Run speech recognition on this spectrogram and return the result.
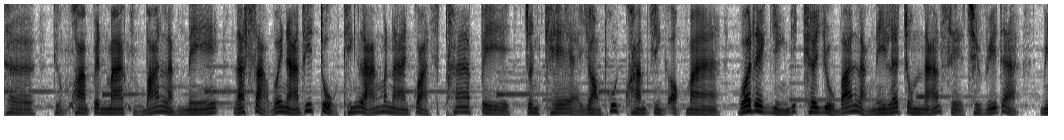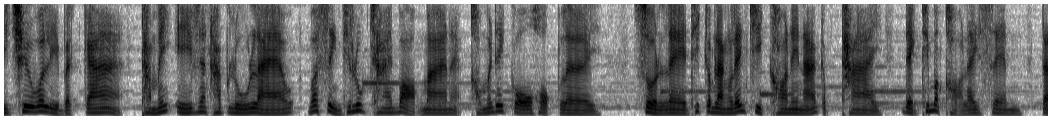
เธอถึงความเป็นมาของบ้านหลังนี้ และสระว่ายน้ำที่ถูกทิ้งล้างมานานกว่า 15 ปี จนเคยอมพูดความจริงออกมา ว่าเด็กหญิงที่เคยอยู่บ้านหลังนี้และจมน้ำเสียชีวิตอะมีชื่อว่าลีเบคก้า ทำให้อีฟนะครับรู้แล้วว่าสิ่งที่ลูกชายบอกมาเน่ยเขาไม่ได้โกหกเลย ส่วนเลที่กำลังเล่นขีดคอในน้ำกับทาย เด็กที่มาขอลายเซ็น แต่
